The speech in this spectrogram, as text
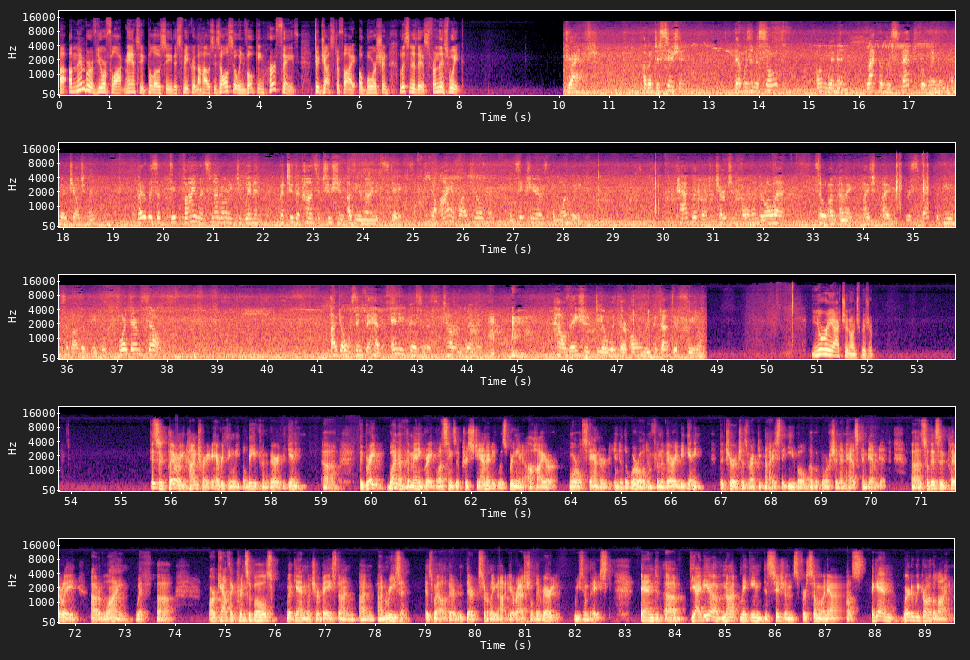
Uh, a member of your flock, Nancy Pelosi, the Speaker of the House, is also invoking her faith to justify abortion. Listen to this from this week. Draft of a decision that was an assault on women, lack of respect for women and their judgment, but it was a did violence not only to women but to the Constitution of the United States. Now, I have five children in six years and one week. Catholic, went to church in Poland and all that. So um, I mean, I, I respect the views of other people for themselves. I don't think they have any business telling women how they should deal with their own reproductive freedom. Your reaction, Archbishop? This is clearly contrary to everything we believed from the very beginning. Uh, the great one of the many great blessings of Christianity was bringing a higher moral standard into the world, and from the very beginning, the church has recognized the evil of abortion and has condemned it. Uh, so this is clearly out of line with uh, our Catholic principles, again, which are based on on, on reason as well. They're they're certainly not irrational. They're very reason based. And uh, the idea of not making decisions for someone else, again, where do we draw the line?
